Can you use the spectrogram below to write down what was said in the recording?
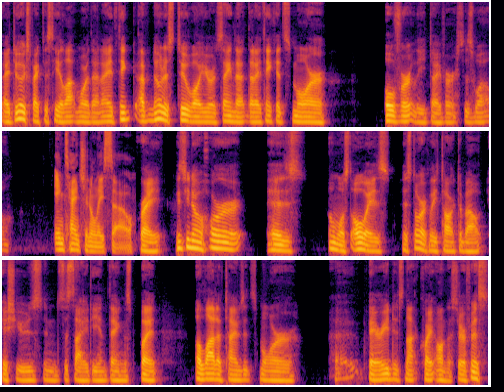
I do expect to see a lot more of that. And I think I've noticed too while you were saying that that I think it's more overtly diverse as well. Intentionally so. Right. Because you know, horror has almost always historically talked about issues in society and things, but a lot of times it's more uh, buried. It's not quite on the surface.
